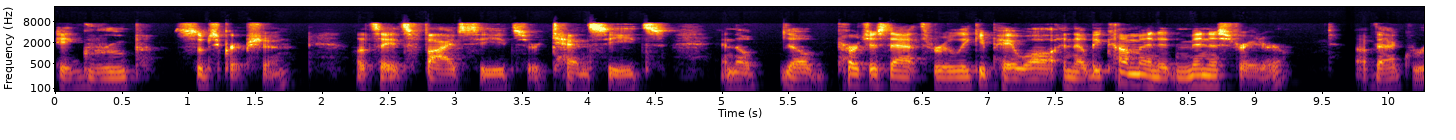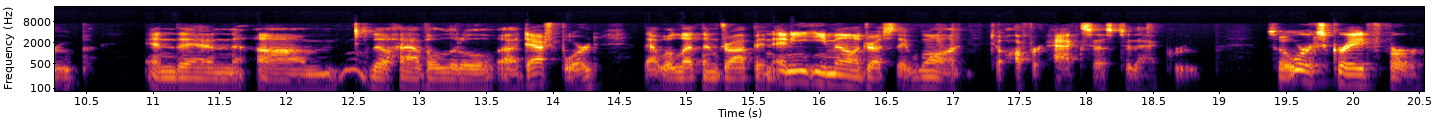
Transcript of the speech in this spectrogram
a group subscription. Let's say it's five seats or 10 seats, and they'll they'll purchase that through Leaky Paywall, and they'll become an administrator of that group, and then um, they'll have a little uh, dashboard that will let them drop in any email address they want to offer access to that group. So it works great for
